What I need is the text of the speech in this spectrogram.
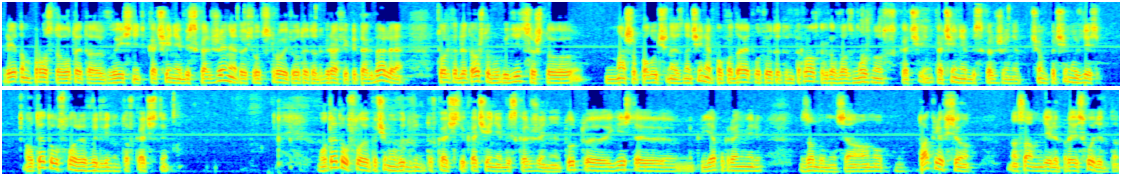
При этом просто вот это выяснить качение без скольжения, то есть вот строить вот этот график и так далее, только для того, чтобы убедиться, что наше полученное значение попадает вот в этот интервал, когда возможно качение, качение без скольжения. Причем почему здесь вот это условие выдвинуто в качестве вот это условие почему выдвинуто в качестве качения без скольжения. Тут э, есть, э, я по крайней мере задумался, а оно так ли все на самом деле происходит там.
